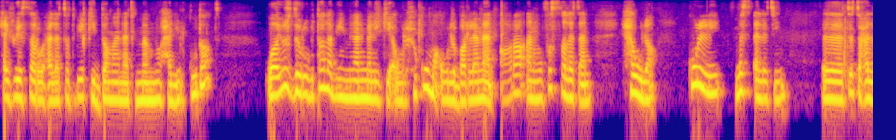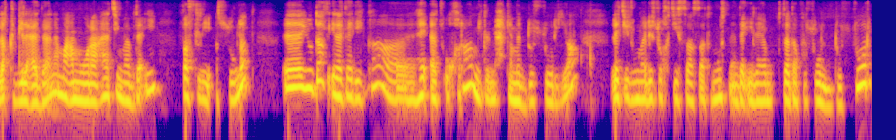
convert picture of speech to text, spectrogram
حيث يسار على تطبيق الضمانات الممنوحة للقضاة ويصدر بطلب من الملك أو الحكومة أو البرلمان آراء مفصلة حول كل مسألة آه، تتعلق بالعدالة مع مراعاة مبدأ فصل السلط يضاف إلى ذلك هيئات أخرى مثل المحكمة الدستورية التي تمارس اختصاصات المسندة إلى مقتضى فصول الدستور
